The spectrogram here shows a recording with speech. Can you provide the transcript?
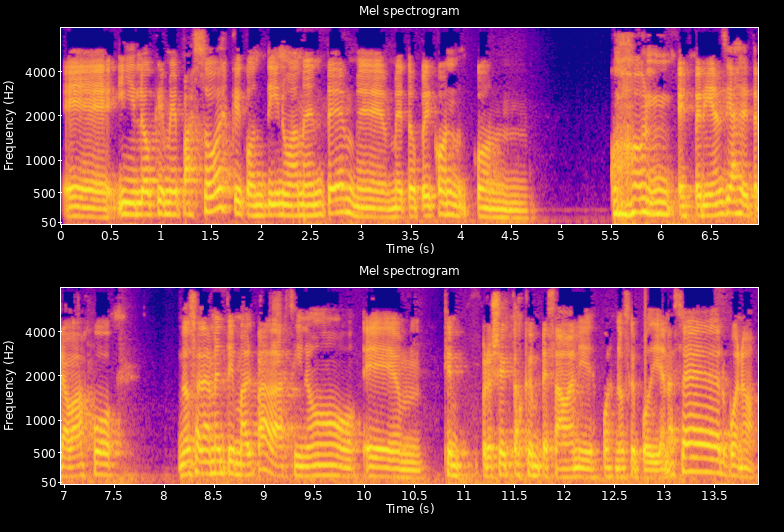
Eh, y lo que me pasó es que continuamente me, topé con, con experiencias de trabajo no solamente mal pagas, sino eh, que proyectos que empezaban y después no se podían hacer, bueno,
